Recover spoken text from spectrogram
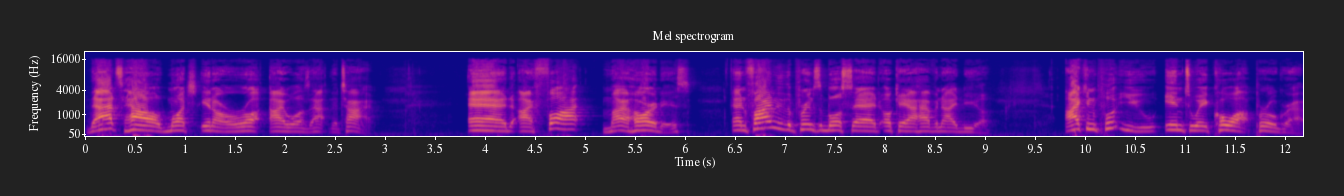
that's how much in a rut I was at the time. And I fought my hardest. And finally, the principal said, okay, I have an idea. I can put you into a co op program.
